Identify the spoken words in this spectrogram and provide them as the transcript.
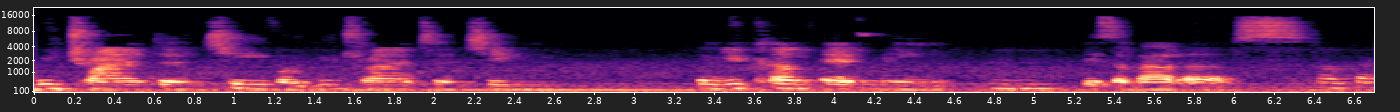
we trying to achieve or you trying to achieve. When you come at me, Mhm. it's about us. Okay.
